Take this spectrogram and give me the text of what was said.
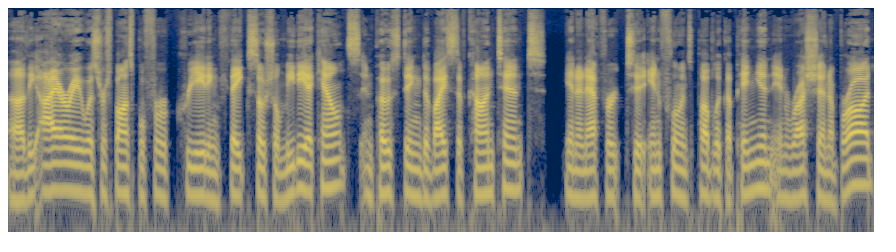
Uh, the IRA was responsible for creating fake social media accounts and posting divisive content in an effort to influence public opinion in Russia and abroad.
